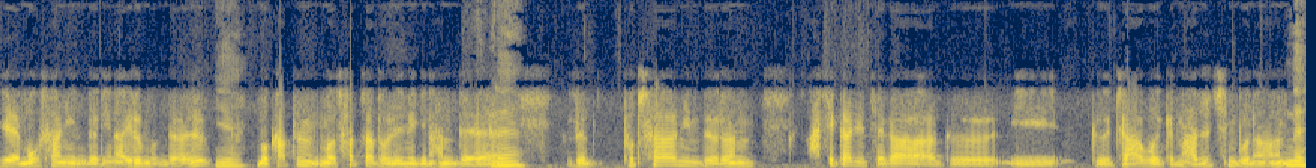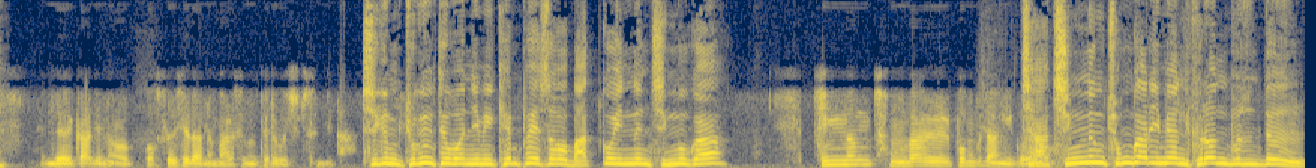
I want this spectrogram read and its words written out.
예, 목사님들이나 이런 분들, 예. 뭐 같은 뭐 사자 돌림이긴 한데, 네. 그래서 법사님들은 아직까지 제가 그, 이, 그 저하고 이렇게 마주친 분은 네. 현재까지는 없으시다는 말씀을 드리고 싶습니다. 지금 조경태 의원님이 캠프에서 맡고 있는 직무가 직능 총괄 본부장이고요. 자, 직능 총괄이면 그런 분들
